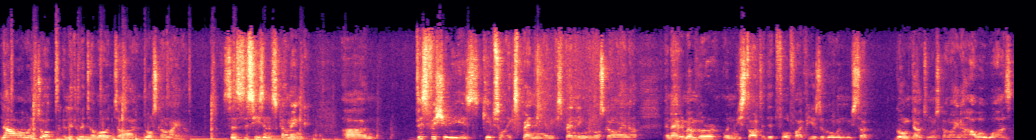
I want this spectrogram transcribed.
Now I want to talk a little bit about uh, North Carolina. Since the season is coming, um, this fishery is keeps on expanding and expanding in North Carolina. And I remember when we started it four or five years ago, when we started going down to North Carolina, how it was,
